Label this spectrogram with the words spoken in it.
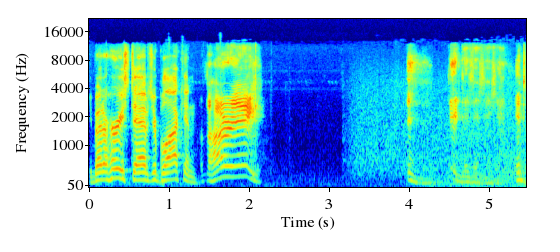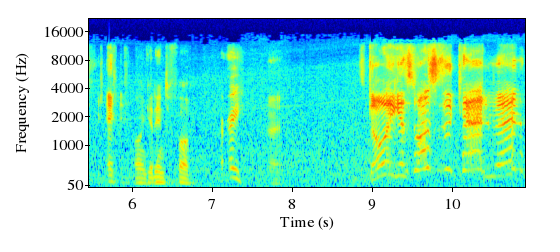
You better hurry, stabs. You're blocking. I'm hurrying. Come on, get into fuck. Hurry. It's going as fast as it can, man.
